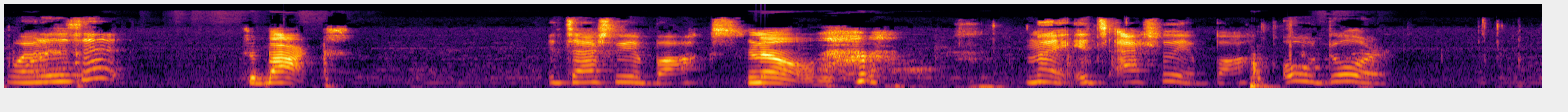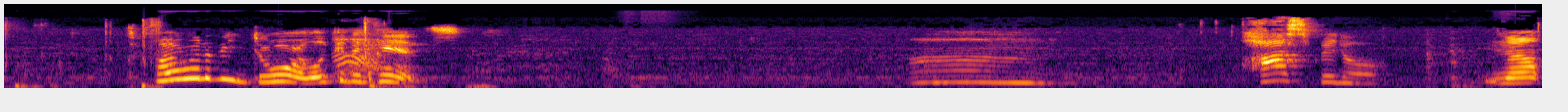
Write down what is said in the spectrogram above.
what is it? It's a box. It's actually a box. No. No, it's actually a box. Oh, door. Why would it be door? Look at the hints. Um, hospital. No.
